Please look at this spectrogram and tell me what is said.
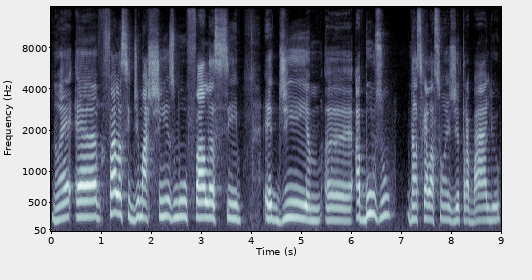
não é? é fala-se de machismo, fala-se é, de é, abuso nas relações de trabalho,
